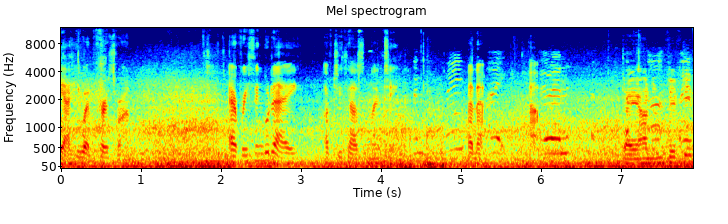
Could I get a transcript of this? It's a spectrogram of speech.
yeah, he went for his run. Every single day of 2019. I know. Day 159.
